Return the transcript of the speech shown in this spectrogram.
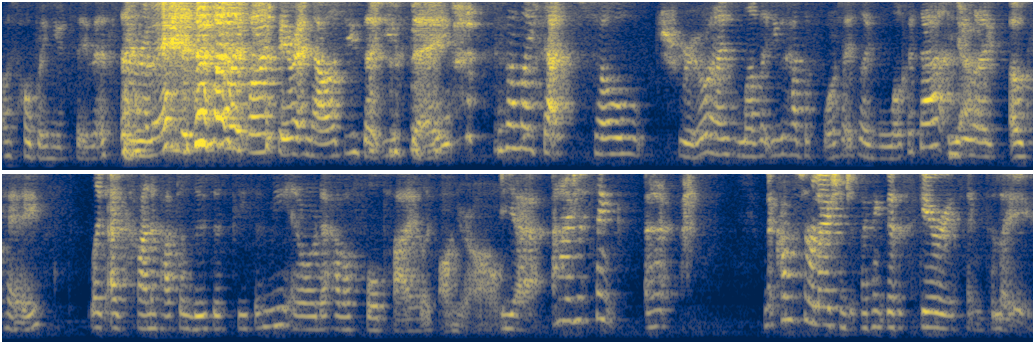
I was hoping you'd say this. Oh, really? this is my like one of my favorite analogies that you say because I'm like that's so true, and I just love that you had the foresight to like look at that and Yeah. be like, okay, like I kind of have to lose this piece of me in order to have a full pie like on your own. Yeah, and I just think uh, when it comes to relationships, I think they're the scariest thing to leave.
